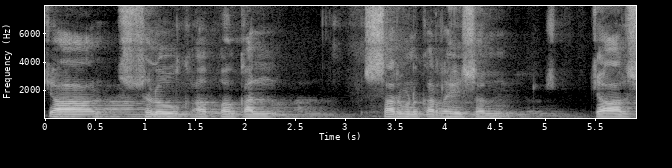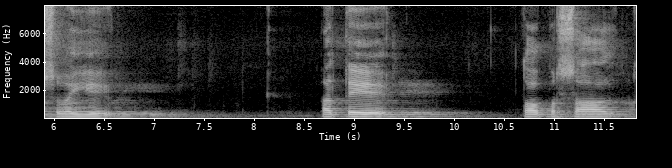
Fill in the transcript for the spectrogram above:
ਚਾਰ ਸ਼ਲੋਕ ਆਪਾਂ ਕੱਲ ਸਰਵਣ ਕਰ ਰਹੇ ਸਨ, ਚਾਰ ਸਵਈਏ। ਅਤੇ ਤੋ ਪ੍ਰਸਾਦ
